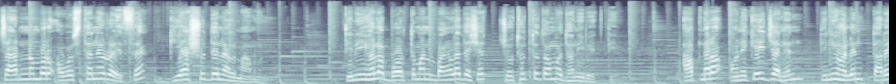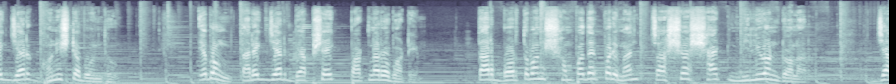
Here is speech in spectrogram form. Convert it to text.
চার নম্বর অবস্থানে রয়েছে গিয়াসুদ্দিন আল মামুন। তিনি হলো বর্তমান বাংলাদেশের চতুর্থতম ধনী ব্যক্তি। আপনারা অনেকেই জানেন তিনি হলেন তারেক জিয়ার ঘনিষ্ঠ বন্ধু। এবং তারেক জিয়ার ব্যবসায়িক পার্টনারও বটে। তার বর্তমান সম্পদের পরিমাণ চারশো ষাট মিলিয়ন ডলার, যা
